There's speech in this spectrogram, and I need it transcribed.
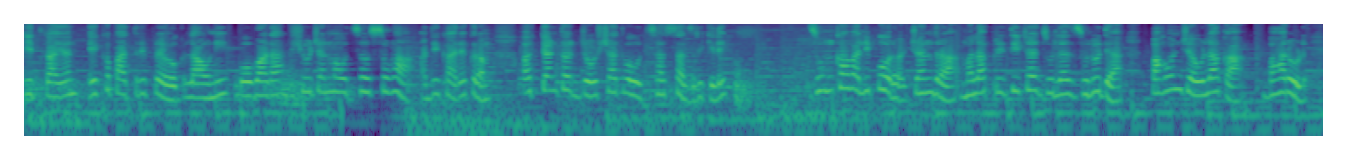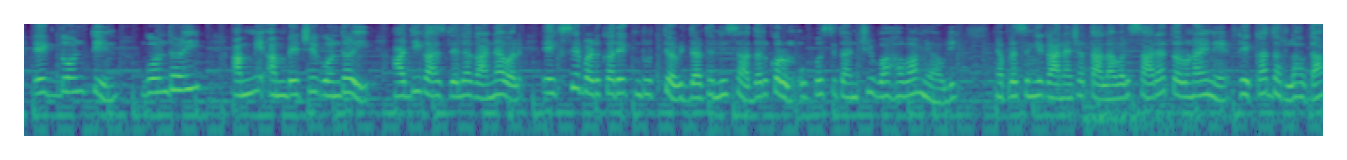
गीत गायन एकपात्री प्रयोग लावणी पोवाडा शिवजन्म उत्सव सोहळा आदी कार्यक्रम अत्यंत जोशात व उत्साहात साजरे केले. झुमकावाली पोरं चंद्रा मला प्रीतीच्या झुल्यात झुलू द्या पाहून जेवला का? भारूड एक दोन तीन. गोंधळी आम्ही आंबेची गोंधळी आदी गाजलेल्या गाण्यावर एकसे बडकर एक नृत्य विद्यार्थ्यांनी सादर करून उपस्थितांची वाहवा मिळवली. या प्रसंगी गाण्याच्या तालावर साऱ्या तरुणाईने ठेका धरला होता.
